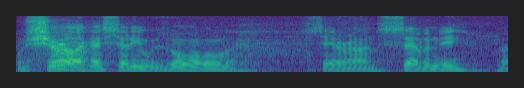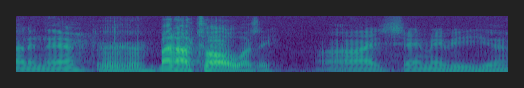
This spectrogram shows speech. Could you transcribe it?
Well, sure, like I said, he was old. uh, Say around 70, around in there. Uh-huh. About how tall was he? Uh, I'd say maybe uh,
